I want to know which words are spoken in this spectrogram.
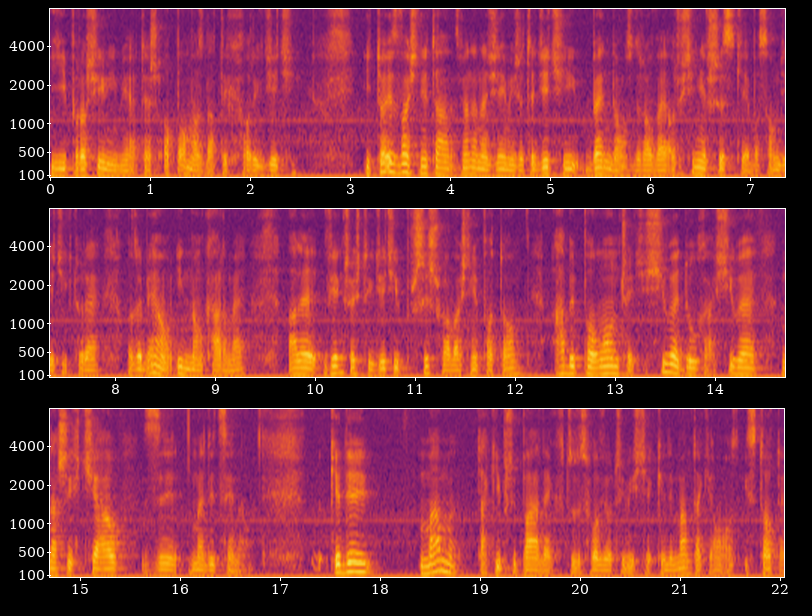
i prosili mnie też o pomoc dla tych chorych dzieci. I to jest właśnie ta zmiana na ziemi, że te dzieci będą zdrowe. Oczywiście nie wszystkie, bo są dzieci, które odrabiają inną karmę, ale większość tych dzieci przyszła właśnie po to, aby połączyć siłę ducha, siłę naszych ciał z medycyną. Kiedy mam taki przypadek, w cudzysłowie oczywiście, kiedy mam taką istotę,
